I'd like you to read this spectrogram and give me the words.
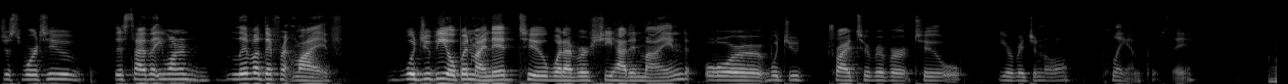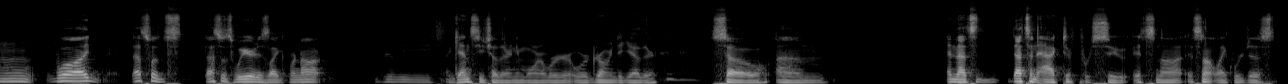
just were to decide that you want to live a different life, would you be open minded to whatever she had in mind, or would you try to revert to the original plan per se? mm, well i that's what's that's what's weird is like we're not really against each other anymore. We're we're growing together. So um and that's that's an active pursuit. It's not it's not like we're just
